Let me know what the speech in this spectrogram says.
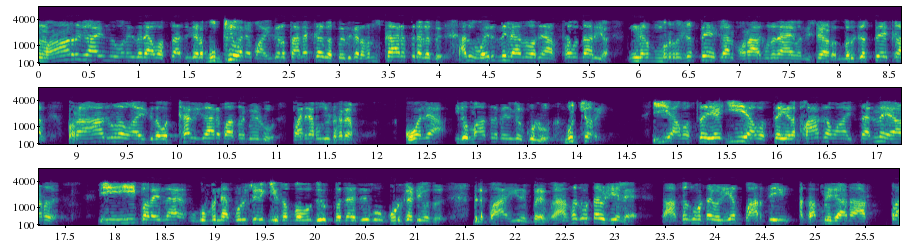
മാറുക എന്ന് പറയുന്ന ഒരു അവസ്ഥ നിങ്ങളുടെ ബുദ്ധിപരമായി നിങ്ങളുടെ തലക്കകത്ത് നിങ്ങളുടെ സംസ്കാരത്തിനകത്ത് അത് വരുന്നില്ല എന്ന് പറഞ്ഞ അർത്ഥം എന്താ അറിയാം നിങ്ങൾ മൃഗത്തേക്കാൾ പ്രാകൃതനായ മനുഷ്യരാണ് മൃഗത്തേക്കാൾ പ്രാകൃതമായിരിക്കുന്ന ഒറ്റ വികാരം മാത്രമേ ഉള്ളൂ പരപീഡനം കൊല ഇത് മാത്രമേ നിങ്ങൾക്കുള്ളൂ ബുച്ചറി ഈ അവസ്ഥയെ ഈ അവസ്ഥയുടെ ഭാഗമായി തന്നെയാണ് ഈ ഈ പറയുന്ന പിന്നെ പുളിച്ചുരുക്കി സംഭവം കൊടുക്കേണ്ടി വന്നത് പിന്നെ കാസർകോട്ട വിഷയല്ലേ കാസർകോട്ടെ വിഷയം പാർട്ടി കമ്പനിയാണ് അത്ര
